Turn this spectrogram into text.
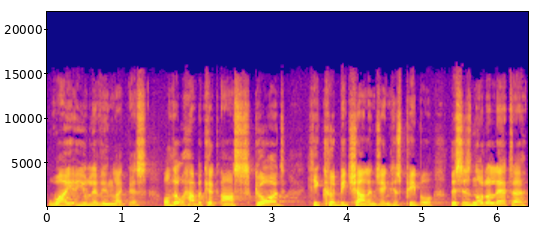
why are you living like this? Although Habakkuk asks God, he could be challenging his people. This is not a letter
